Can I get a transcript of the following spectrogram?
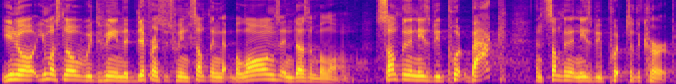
You, know, you must know between the difference between something that belongs and doesn't belong, something that needs to be put back and something that needs to be put to the curb.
